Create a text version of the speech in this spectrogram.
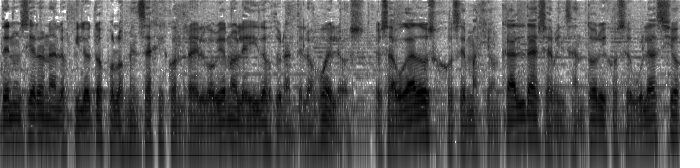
Denunciaron a los pilotos por los mensajes contra el gobierno leídos durante los vuelos. Los abogados, José Magión Calda, Yamil Santoro y José Bulacio,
